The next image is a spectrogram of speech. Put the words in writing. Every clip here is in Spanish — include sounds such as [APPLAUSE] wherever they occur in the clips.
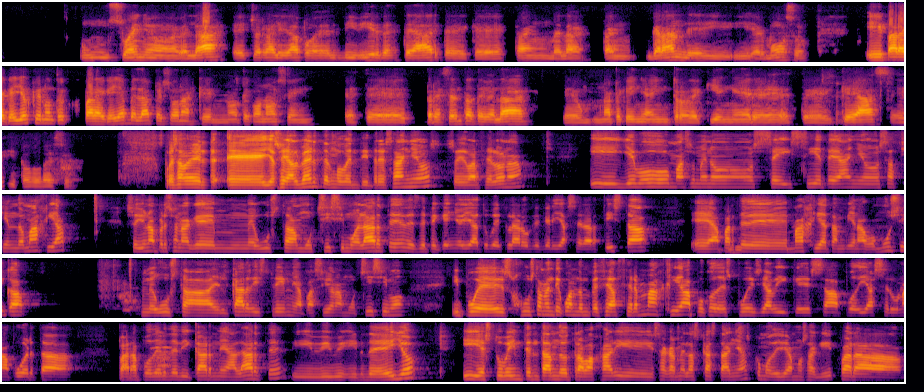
un sueño, verdad, hecho realidad, poder vivir de este arte que es tan, ¿verdad? tan grande y, hermoso. Y para aquellos que no te, para aquellas ¿verdad? personas que no te conocen, este, preséntate, ¿verdad? Una pequeña intro de quién eres, este, qué haces y todo eso. Pues a ver, eh, yo soy Albert, tengo 23 años, soy de Barcelona y llevo más o menos 6-7 años haciendo magia. Soy una persona que me gusta muchísimo el arte, desde pequeño ya tuve claro que quería ser artista, eh, aparte de magia también hago música, me gusta el cardistry, me apasiona muchísimo y pues justamente cuando empecé a hacer magia, poco después ya vi que esa podía ser una puerta para poder dedicarme al arte y vivir de ello. Y estuve intentando trabajar y sacarme las castañas, como diríamos aquí, para,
